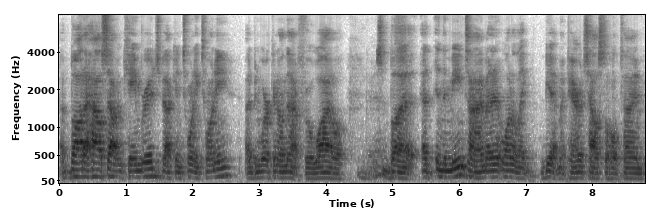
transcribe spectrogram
I bought a house out in Cambridge back in 2020. I'd been working on that for a while, but at, in the meantime, I didn't want to like be at my parents' house the whole time,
